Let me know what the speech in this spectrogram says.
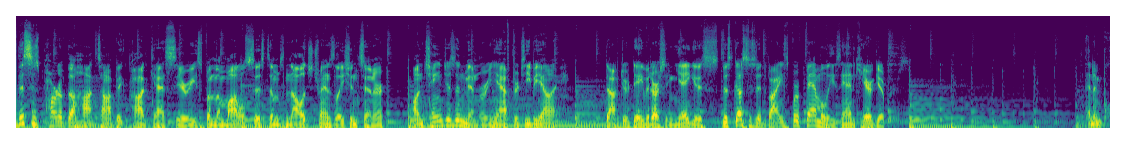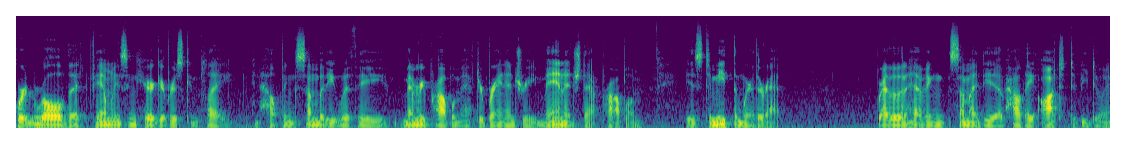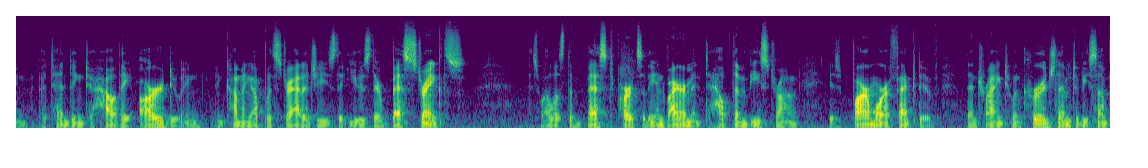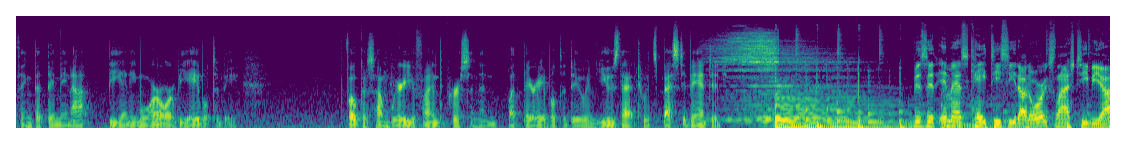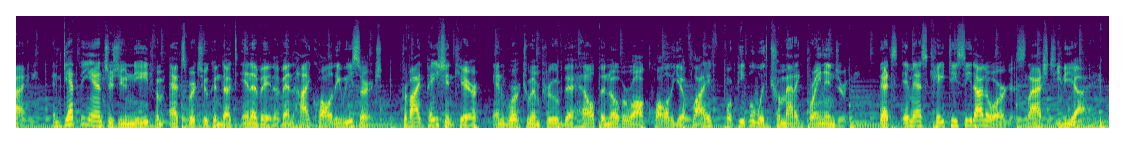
This is part of the Hot Topic podcast series from the Model Systems Knowledge Translation Center on changes in memory after TBI. Dr. David Arciniegas discusses advice for families and caregivers. An important role that families and caregivers can play in helping somebody with a memory problem after brain injury manage that problem is to meet them where they're at rather than having some idea of how they ought to be doing, attending to how they are doing, and coming up with strategies that use their best strengths as well as the best parts of the environment to help them be strong is far more effective than trying to encourage them to be something that they may not be anymore or be able to be. Focus on where you find the person and what they're able to do and use that to its best advantage. Visit msktc.org slash TBI and get the answers you need from experts who conduct innovative and high-quality research, provide patient care, and work to improve the health and overall quality of life for people with traumatic brain injury. That's msktc.org/tbi.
